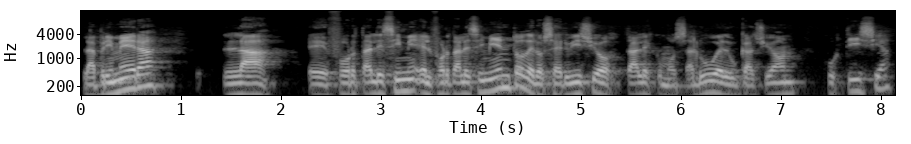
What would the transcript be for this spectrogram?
La primera, la, eh, el fortalecimiento de los servicios tales como salud, educación, justicia.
